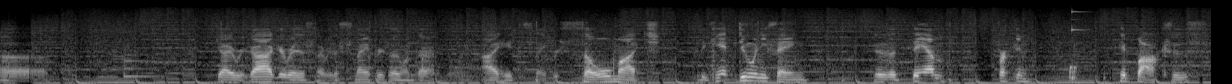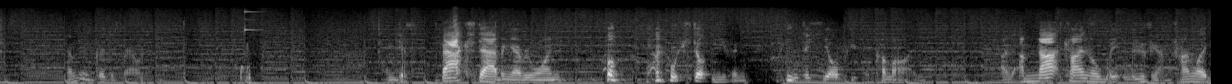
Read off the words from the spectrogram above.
uh, gotta, gotta get rid of the sniper. The snipers the ones that I'm doing. I hate the sniper so much. But he can't do anything. There's a damn freaking hitboxes. I'm doing good this round. I'm just backstabbing everyone. Why are we still even? We need to heal people, come on. I'm, I'm not trying to lose I'm trying to like,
